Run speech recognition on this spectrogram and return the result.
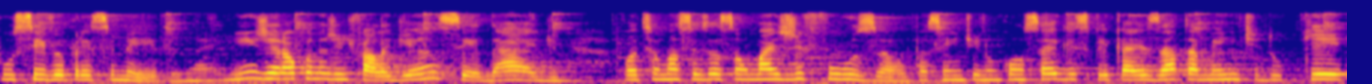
possível para esse medo. Né? E, em geral, quando a gente fala de ansiedade, pode ser uma sensação mais difusa. O paciente não consegue explicar exatamente do que,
